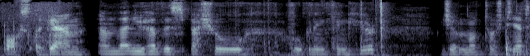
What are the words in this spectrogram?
box again. And then you have this special opening thing here, which I've not touched yet.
